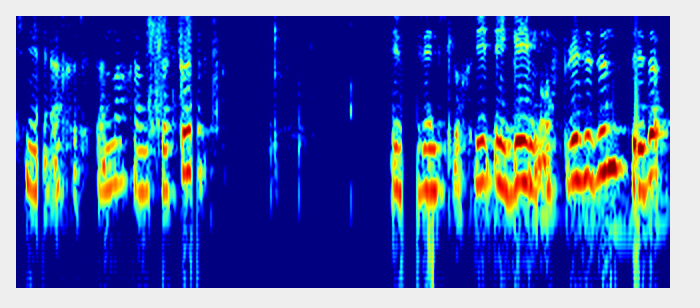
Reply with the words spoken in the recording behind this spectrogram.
شنو آخر؟ استنى خلينا نتذكر. events الأخرين. اي Game of President زادا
